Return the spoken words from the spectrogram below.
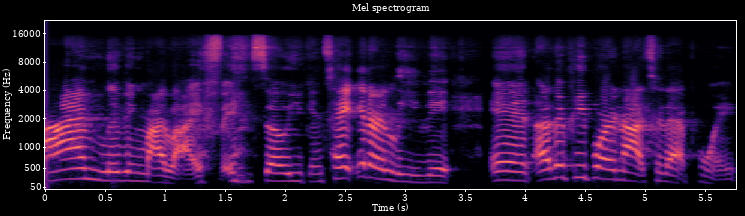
I'm living my life. And so you can take it or leave it. And other people are not to that point.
